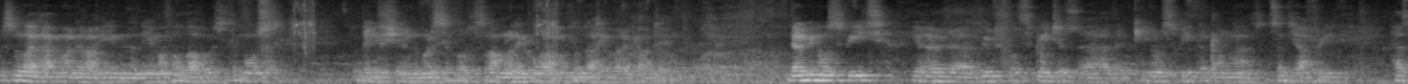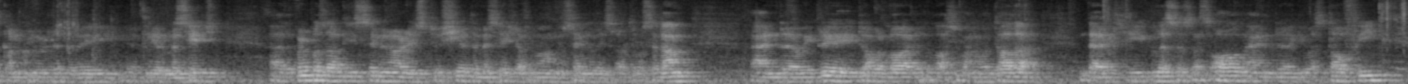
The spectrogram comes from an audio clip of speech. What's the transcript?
Bismillahirrahmanirrahim. In the name of Allah, who is the most and merciful. Assalamu alaikum wa rahmatullahi wa barakatuh. There will be no speech. You heard uh, beautiful speeches. Uh, the keynote speaker, Mona Satyafri, has concluded with a very uh, clear message. Uh, the purpose of this seminar is to share the message of Imam Hussein wasalam. And uh, we pray to our Lord, Allah subhanahu wa ta'ala, that He blesses us all and uh, give us tawfiq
